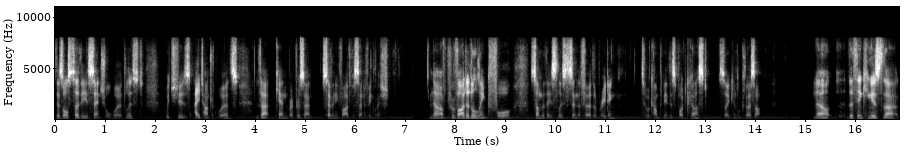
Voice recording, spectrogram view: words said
There's also the essential word list, which is 800 words that can represent 75% of English. Now, I've provided a link for some of these lists in the further reading to accompany this podcast, so you can look those up. Now, the thinking is that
